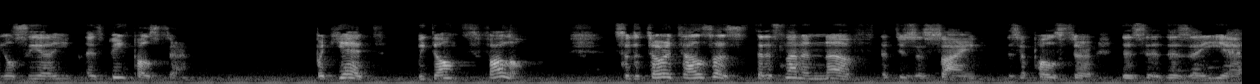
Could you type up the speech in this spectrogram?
you'll see a, a speed poster. But yet we don't follow. So the Torah tells us that it's not enough that there's a sign, there's a poster, there's a, there's a uh,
